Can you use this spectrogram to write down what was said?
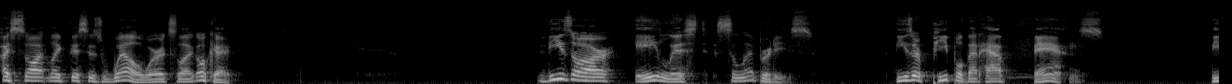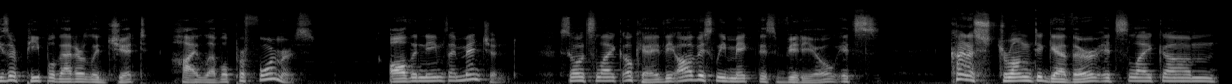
I saw it like this as well, where it's like, okay, these are A list celebrities. These are people that have fans. These are people that are legit high level performers. All the names I mentioned. So it's like, okay, they obviously make this video. It's kind of strung together. It's like, um,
